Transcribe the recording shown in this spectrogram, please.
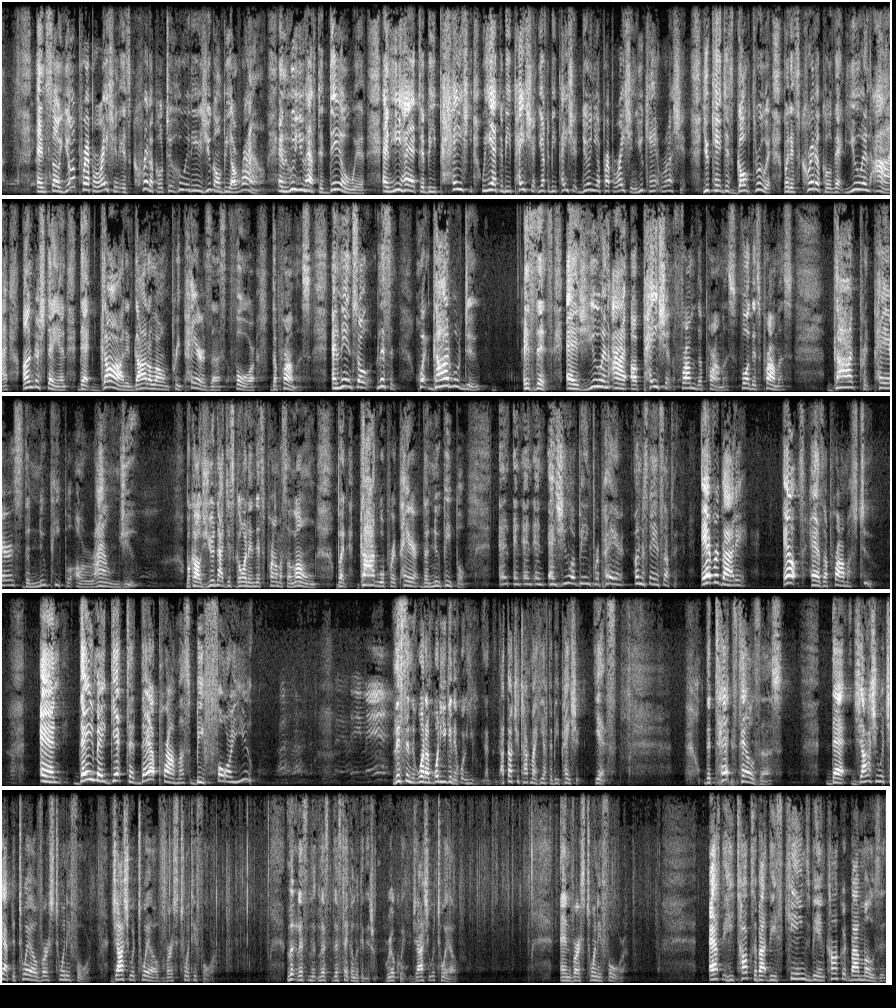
And so your preparation is critical to who it is you're going to be around and who you have to deal with. And he had to be patient. We had to be patient. You have to be patient during your preparation. You can't rush it. You can't just go through it. But it's critical that you and I understand that God and God alone prepares us for the promise. And then, so listen, what God will do is this as you and I are patient from the promise, for this promise, God prepares the new people around you. Because you're not just going in this promise alone, but God will prepare the new people. And, and, and, and as you are being prepared, understand something. Everybody else has a promise too. And they may get to their promise before you. Listen, what, I'm, what are you getting? What you, I thought you were talking about you have to be patient. Yes. The text tells us that Joshua chapter 12, verse 24, Joshua 12, verse 24. Look, let's, let's, let's take a look at this real quick. Joshua 12 and verse 24. After he talks about these kings being conquered by Moses,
